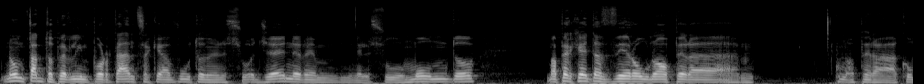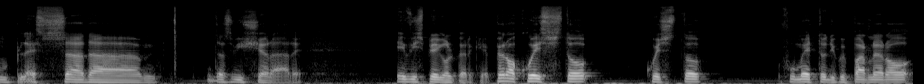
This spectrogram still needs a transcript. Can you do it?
non tanto per l'importanza che ha avuto nel suo genere, nel suo mondo, ma perché è davvero un'opera, un'opera complessa da, da sviscerare. E vi spiego il perché. Però questo, questo fumetto di cui parlerò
